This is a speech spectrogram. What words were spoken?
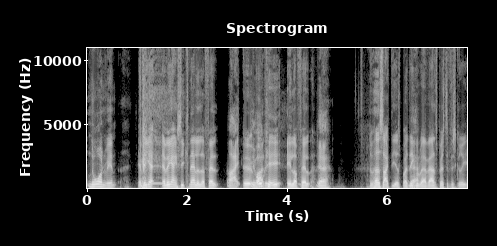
Nordenvind. jeg, vil ikke, jeg vil ikke engang sige knald eller fald. Nej, Øh, det var okay det. eller fald. Ja, Du havde sagt det, Jesper, at det ikke Ja. ville være verdens bedste fiskeri.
